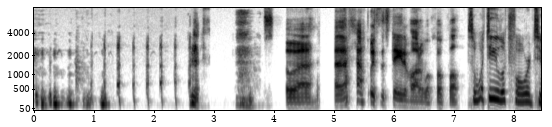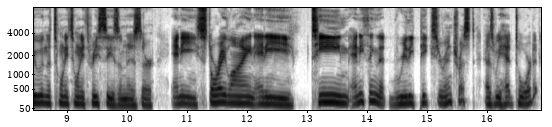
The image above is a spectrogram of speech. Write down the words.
so uh, that was the state of Ottawa football. So, what do you look forward to in the 2023 season? Is there any storyline, any team, anything that really piques your interest as we head toward it?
